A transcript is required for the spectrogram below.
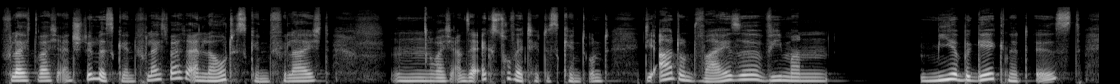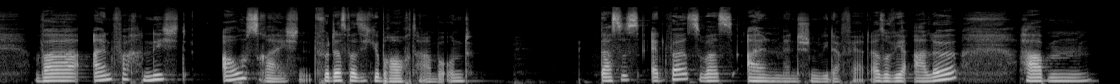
Vielleicht war ich ein stilles Kind. Vielleicht war ich ein lautes Kind. Vielleicht mh, mm, war ich ein sehr extrovertiertes Kind. Und die Art und Weise, wie man mir begegnet ist, war einfach nicht ausreichend für das, was ich gebraucht habe. Und das ist etwas, was allen Menschen widerfährt. Also wir alle haben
